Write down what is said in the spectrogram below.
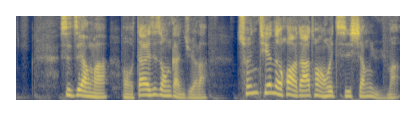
是这样吗？哦，大概是这种感觉啦。春天的话，大家通常会吃香鱼嘛，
